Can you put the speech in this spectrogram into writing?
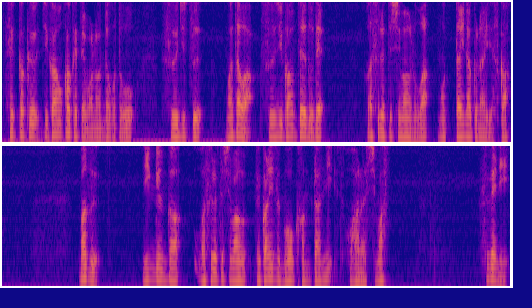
せっかく時間をかけて学んだことを数日、または数時間程度で忘れてしまうのはもったいなくないですか？まず、人間が忘れてしまうメカニズムを簡単にお話しします。すでに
